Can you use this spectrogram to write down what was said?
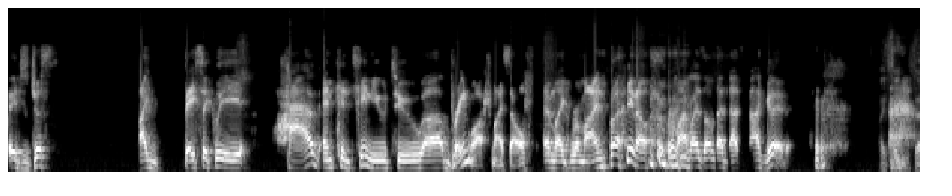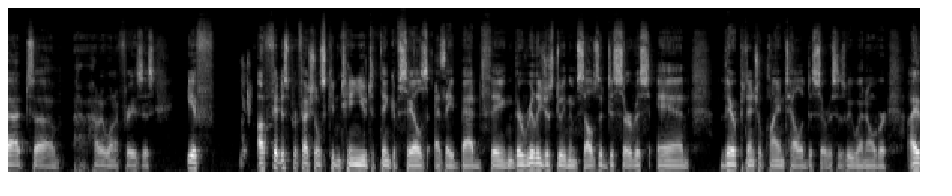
it's just I basically have and continue to uh, brainwash myself and like remind you know remind myself that that's not good. I think that uh, how do I want to phrase this? If uh, fitness professionals continue to think of sales as a bad thing, they're really just doing themselves a disservice and their potential clientele a disservice. As we went over, I,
